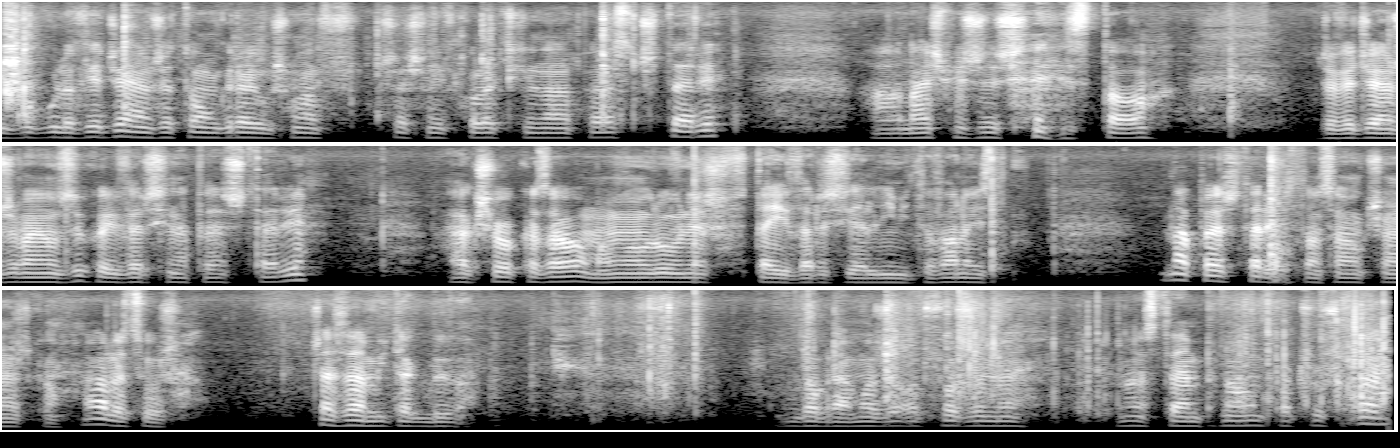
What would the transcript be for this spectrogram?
i w ogóle wiedziałem, że tą grę już mam wcześniej w kolekcji na PS4 a najśmieszniejsze jest to że wiedziałem, że mają zwykłej wersji na PS4 a jak się okazało mam ją również w tej wersji limitowanej. Na PS4 z tą samą książeczką ale cóż, czasami tak bywa. Dobra, może otworzymy następną paczuszkę.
